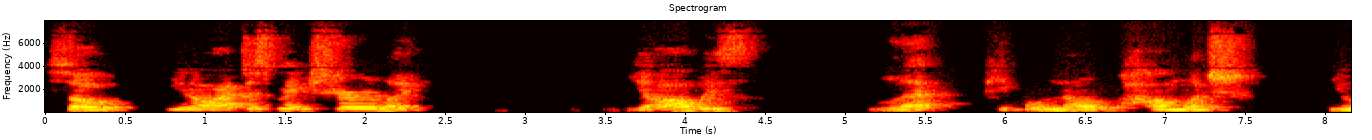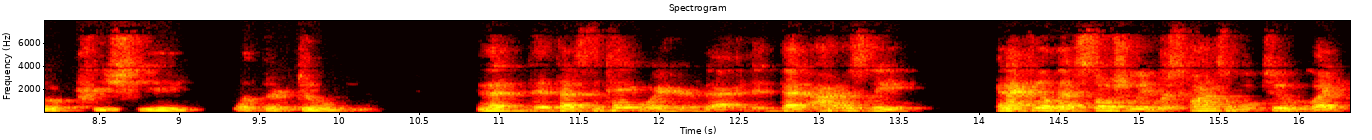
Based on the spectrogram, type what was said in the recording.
So, you know, I just make sure like you always let people know how much you appreciate what they're doing. And that, that that's the takeaway here. That that honestly, and I feel that's socially responsible too. Like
